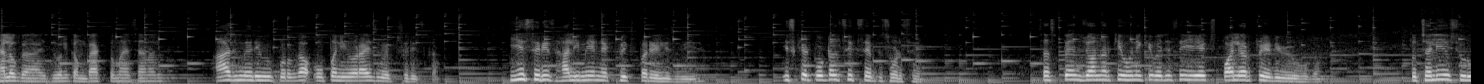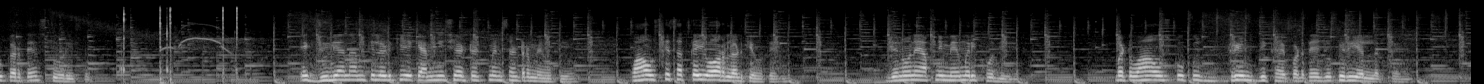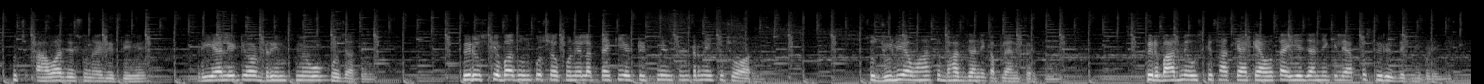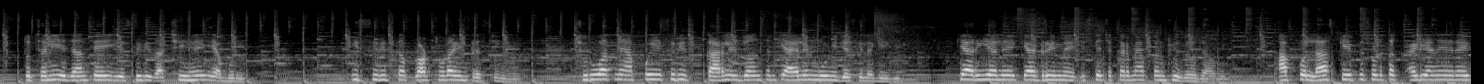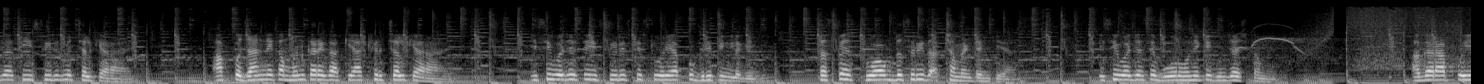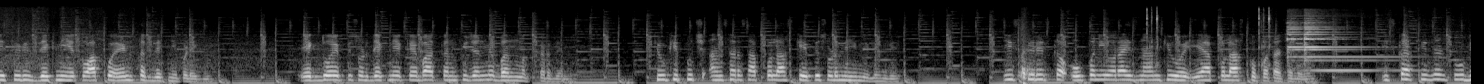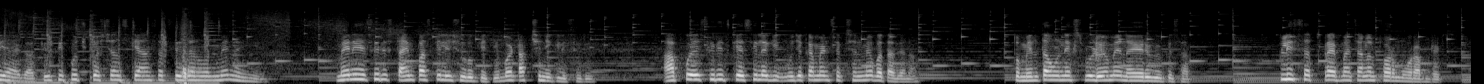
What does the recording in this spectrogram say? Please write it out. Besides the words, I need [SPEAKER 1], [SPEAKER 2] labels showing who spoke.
[SPEAKER 1] Hello guys welcome back to my channel आज मैं review करूँगा open your eyes web series का। ये सीरीज़ हाल ही में नेटफ्लिक्स पर रिलीज़ हुई है। इसके टोटल सिक्स एपिसोड्स हैं। सस्पेंस जॉनर की होने की वजह से ये एक स्पॉइलर फ्री रिव्यू होगा। तो चलिए शुरू करते हैं स्टोरी से। एक जूलिया नाम की लड़की एक एमनीशिया ट्रीटमेंट सेंटर में होती है। वहाँ उसके साथ कई और लड़के होते हैं, जिन्होंने अपनी मेमोरी खो दी है। बट वहाँ उसको कुछ ड्रीम्स दिखाई पड़ते हैं जो कि रियल लगते हैं। कुछ आवाज़ें सुनाई देती है। रियलिटी और ड्रीम्स में वो खो जाते हैं। फिर उसके बाद उनको शक होने लगता है कि ये ट्रीटमेंट सेंटर नहीं, कुछ और है। तो जूलिया वहाँ से भाग जाने का प्लान करती है। फिर बाद में उसके साथ क्या क्या होता है, ये जानने के लिए आपको सीरीज़ देखनी पड़ेगी। तो चलिए जानते हैं, ये सीरीज़ अच्छी है या बुरी? इस सीरीज़ का प्लॉट थोड़ा इंटरेस्टिंग है। शुरुआत में आपको ये सीरीज़ कार्लेट जॉनसन की आइलैंड मूवी जैसी लगेगी। क्या रियल है, क्या ड्रीम है, इसके चक्कर में आप कंफ्यूज हो जाओगे। आपको लास्ट के एपिसोड तक आइडिया नहीं रहेगा कि इस सीरीज़ में चल क्या रहा है। आपको जानने का मन करेगा कि आखिर चल क्या रहा है। इसी वजह से इस सीरीज़ की स्टोरी आपको ग्रिपिंग लगेगी। Suspense throughout the series अच्छा मेंटेन किया है। इसी वजह से बोर होने की गुंजाइश कम है। अगर आपको ये सीरीज़ देखनी है तो आपको एंड तक देखनी पड़ेगी। एक दो एपिसोड देखने के बाद कन्फ्यूज़न में बंद मत कर देना। क्योंकि कुछ आंसर्स आपको लास्ट के एपिसोड में ही मिलेंगे। इस सीरीज़ का ओपन योर आइज़ नाम क्यों है, ये आपको लास्ट को पता चलेगा। इसका सीज़न टू भी आएगा, क्योंकि कुछ क्वेश्चन के आंसर सीज़न वन में नहीं है। मैंने ये सीरीज़ टाइम पास के लिए शुरू की थी बट अच्छी निकली सीरीज़ आपको ये सीरीज़ कैसी लगी, मुझे कमेंट सेक्शन में बता देना। तो मिलता हूँ नेक्स्ट वीडियो में नए रिव्यू के साथ। Please subscribe my channel for more updates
